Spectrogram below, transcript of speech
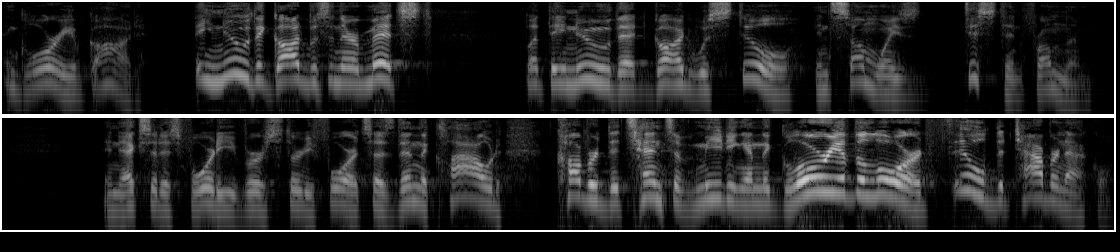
and glory of God. They knew that God was in their midst, but they knew that God was still, in some ways, distant from them. In Exodus 40, verse 34, it says, Then the cloud covered the tent of meeting, and the glory of the Lord filled the tabernacle.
